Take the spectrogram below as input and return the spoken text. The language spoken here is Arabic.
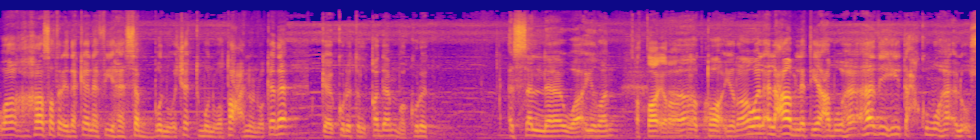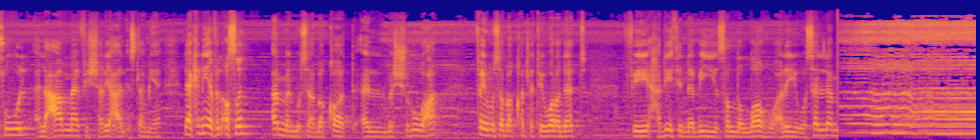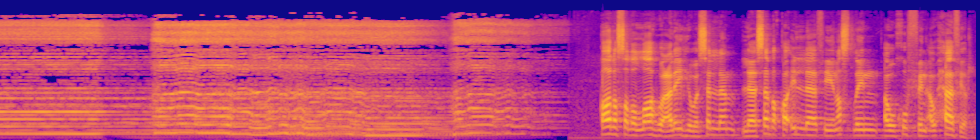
وخاصة إذا كان فيها سب وشتم وطعن وكذا ككرة القدم وكرة السلة وأيضا الطائرة. آه، الطائرة والألعاب التي يلعبها هذه تحكمها الأصول العامة في الشريعة الإسلامية. لكن هي في الأصل أما المسابقات المشروعة فهي المسابقات التي وردت في حديث النبي صلى الله عليه وسلم قال صلى الله عليه وسلم لا سبق إلا في نصل أو خف أو حافر.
